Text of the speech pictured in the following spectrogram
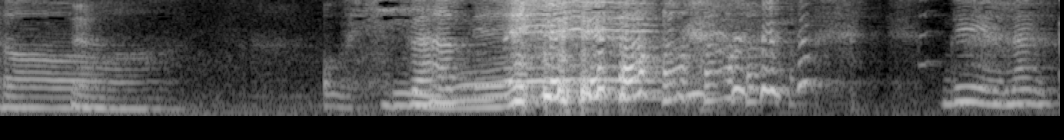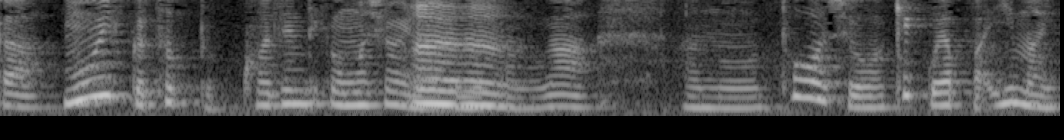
ど、うん惜しいね。残念。でなんかもう一個ちょっと個人的に面白いなと思ったのが、あの当初は結構やっぱ今い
